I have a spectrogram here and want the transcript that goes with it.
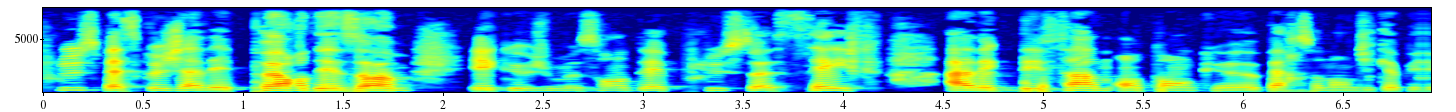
plus parce que j'avais peur des hommes et que je me sentais plus, safe avec des femmes en tant que personne handicapée.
